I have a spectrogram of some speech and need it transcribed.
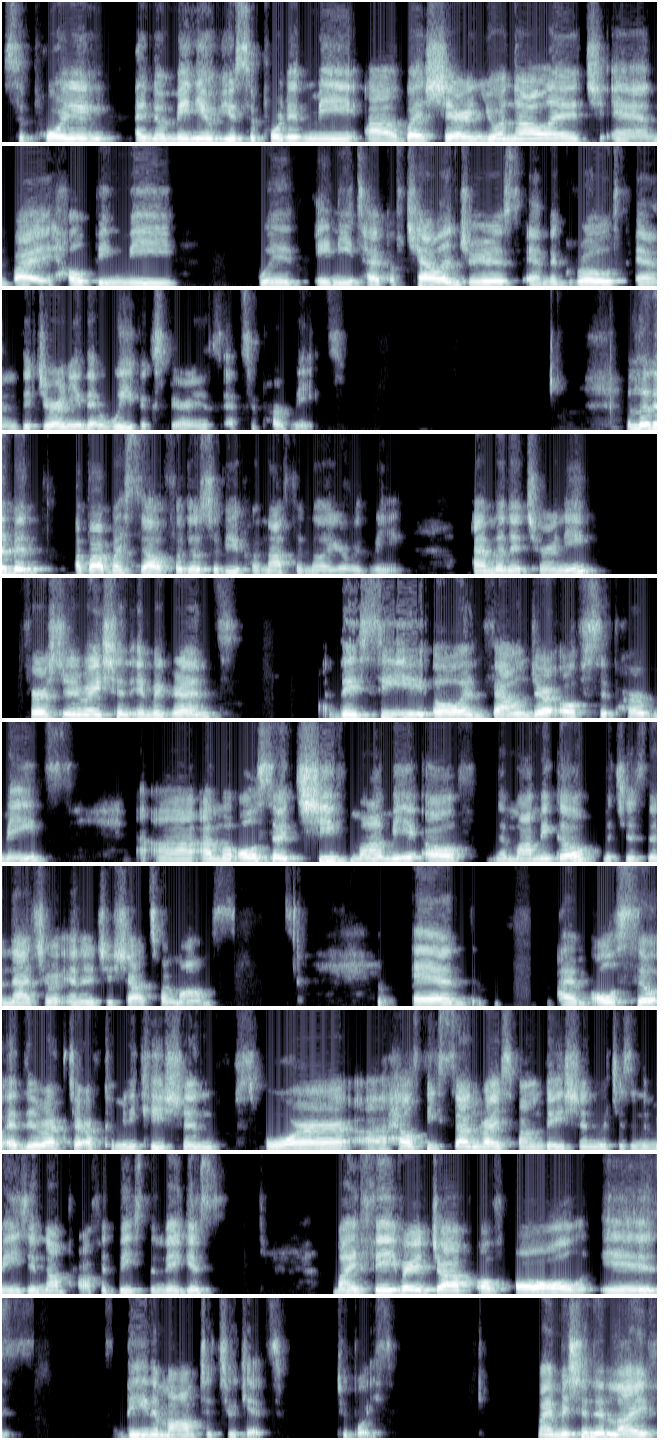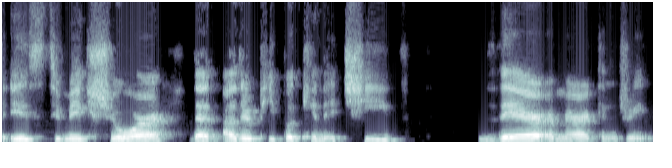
supporting. I know many of you supported me uh, by sharing your knowledge and by helping me with any type of challenges and the growth and the journey that we've experienced at Superb. A little bit about myself for those of you who are not familiar with me. I'm an attorney, first generation immigrant, the CEO and founder of Superb Maids. Uh, I'm also chief mommy of the Mommy Go, which is the natural energy shots for moms. And I'm also a director of communications for uh, Healthy Sunrise Foundation, which is an amazing nonprofit based in Vegas. My favorite job of all is being a mom to two kids, two boys. My mission in life is to make sure that other people can achieve their American dream.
